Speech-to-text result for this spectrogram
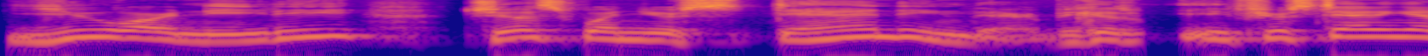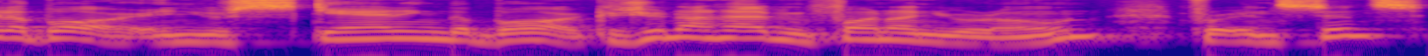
you are needy just when you're standing there. Because if you're standing at a bar and you're scanning the bar, because you're not having fun on your own, for instance,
